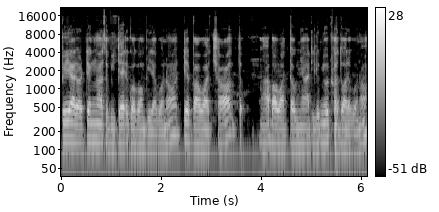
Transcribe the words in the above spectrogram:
ပေးရတော့တက်ငါဆိုပြီးတဲတကွက်ကောင်းပေးတာပေါ့နော်1 power 6 5 power 3ညဒီလိုမျိုးထွက်သွားတယ်ပေါ့နော်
